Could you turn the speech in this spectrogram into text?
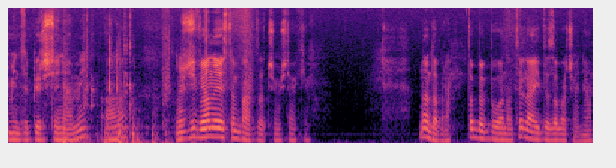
między pierścieniami, ale zdziwiony jestem bardzo czymś takim. No dobra, to by było na tyle i do zobaczenia.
